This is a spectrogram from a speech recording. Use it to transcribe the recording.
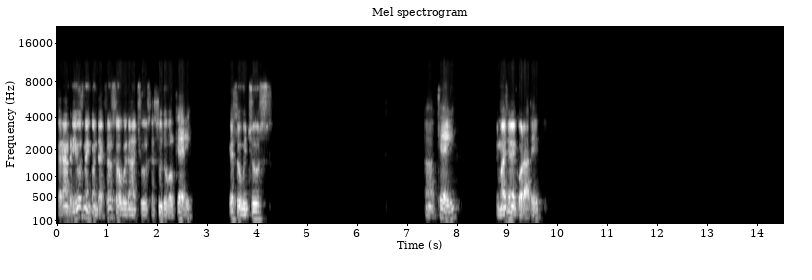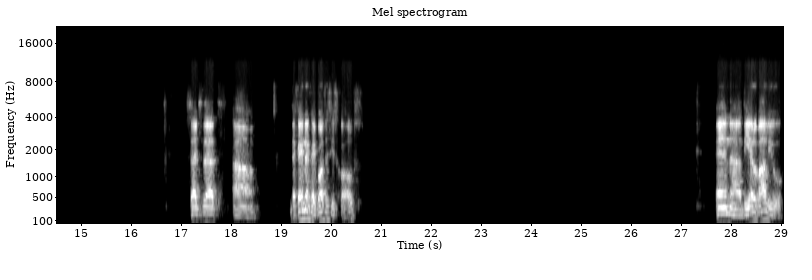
Perrin-Riou's main conjecture, so we're going to choose a suitable K. Okay, so we choose uh, K, imaginary quadratic, such that uh, the Heegner hypothesis holds. And uh, the L value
